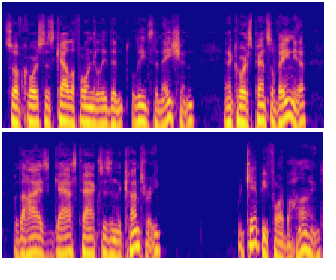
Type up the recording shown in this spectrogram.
So, of course, as California lead the, leads the nation, and of course, Pennsylvania with the highest gas taxes in the country, we can't be far behind.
